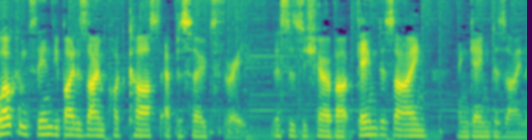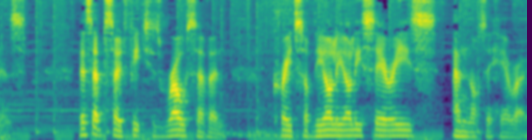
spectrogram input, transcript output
Welcome to the Indie by Design podcast, episode 3. This is a show about game design and game designers. This episode features Roll7, creators of the OlliOlli series and Not a Hero.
